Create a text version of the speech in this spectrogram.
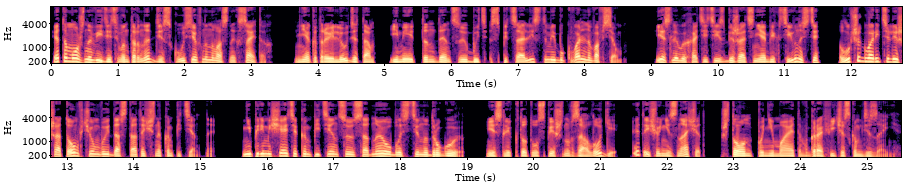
Это можно видеть в интернет-дискуссиях на новостных сайтах. Некоторые люди там имеют тенденцию быть специалистами буквально во всем. Если вы хотите избежать необъективности, лучше говорите лишь о том, в чем вы достаточно компетентны. Не перемещайте компетенцию с одной области на другую. Если кто-то успешен в зоологии, это еще не значит, что он понимает в графическом дизайне.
